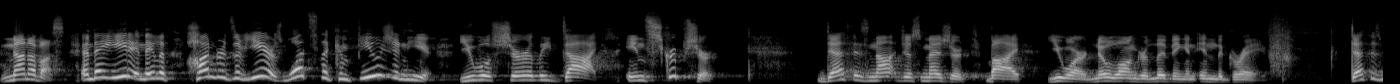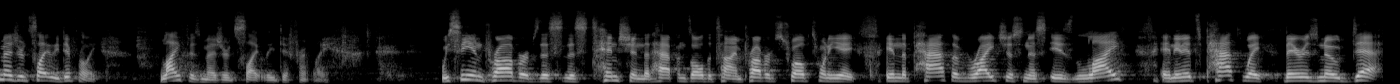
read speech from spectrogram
none of us. And they eat it and they live hundreds of years. What's the confusion here? You will surely die. In Scripture, Death is not just measured by you are no longer living and in the grave. Death is measured slightly differently. Life is measured slightly differently. We see in Proverbs this, this tension that happens all the time. Proverbs 12 28. In the path of righteousness is life, and in its pathway there is no death.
